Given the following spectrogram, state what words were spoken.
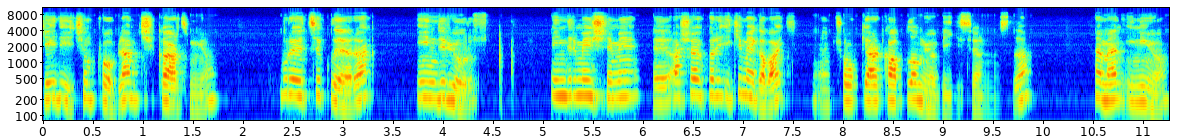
7 için problem çıkartmıyor. Buraya tıklayarak indiriyoruz. İndirme işlemi e, aşağı yukarı 2 MB. Yani çok yer kaplamıyor bilgisayarınızda. Hemen iniyor.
